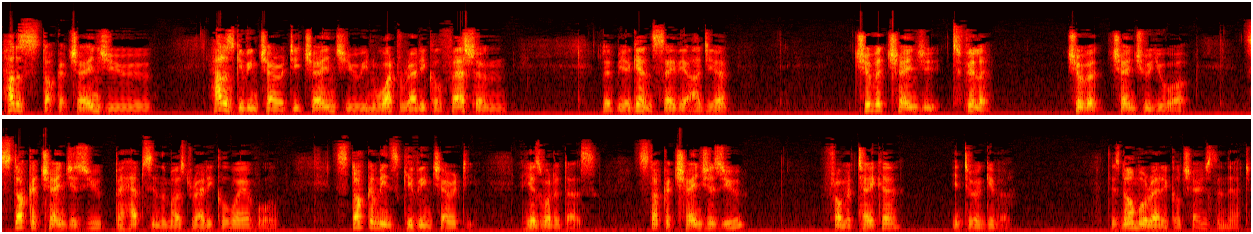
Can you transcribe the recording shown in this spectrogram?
How does tzedakah change you? How does giving charity change you? In what radical fashion? Let me again say the idea. Tshuva change tefillah. Tshuva change who you are. Tzedakah changes you, perhaps in the most radical way of all. Tzedakah means giving charity. Here's what it does. Tzedakah changes you from a taker into a giver. There's no more radical change than that.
